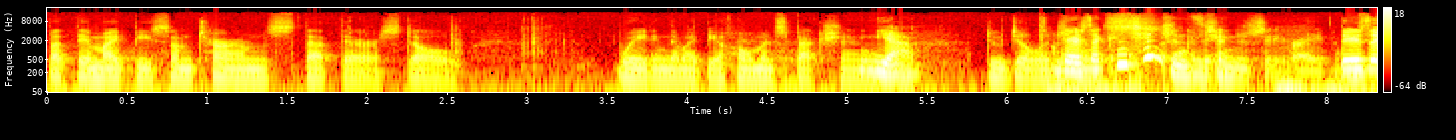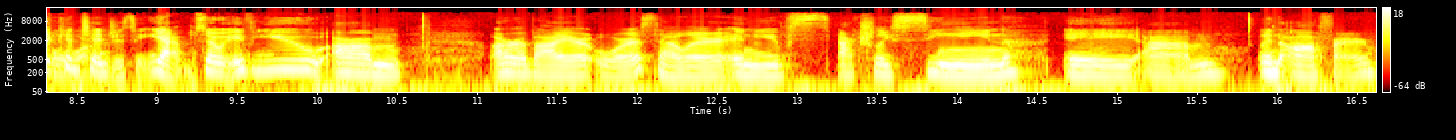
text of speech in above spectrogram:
but there might be some terms that they're still waiting. There might be a home inspection. Yeah. Due diligence. There's a contingency. Contingency, right. There's a contingency. Yeah. So if you um, are a buyer or a seller and you've actually seen a um, an offer,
